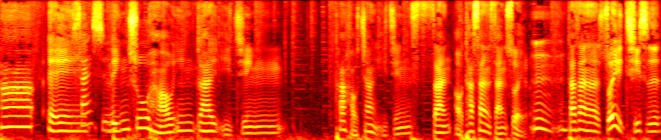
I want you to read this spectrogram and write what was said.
他诶，三十林书豪应该已经，他好像已经三哦，他三十三岁了。嗯嗯，他三十，所以其实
